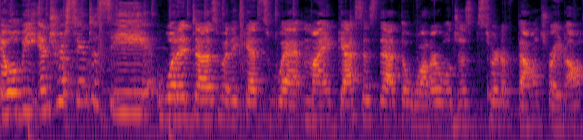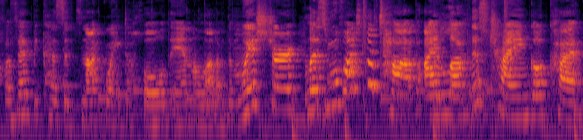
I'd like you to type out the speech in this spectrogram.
It will be interesting to see what it does when it gets wet. My guess is that the water will just sort of bounce right off of it because it's not going to hold in a lot of the moisture. Let's move on to the top. I love this triangle cut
